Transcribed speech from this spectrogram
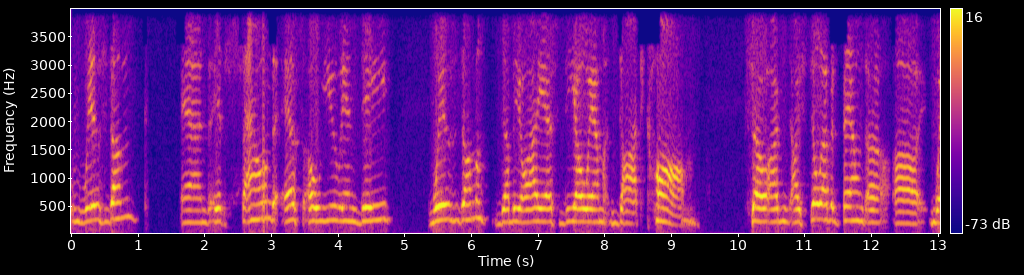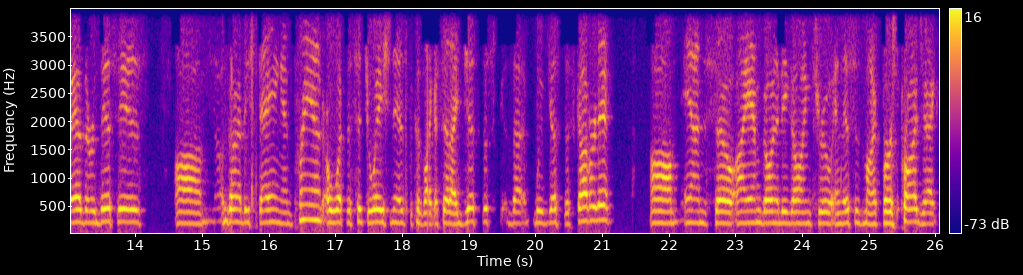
Wisdom, and it's Sound S-O-U-N-D Wisdom W-I-S-D-O-M dot com. So I'm, I still haven't found uh, uh, whether this is um, going to be staying in print or what the situation is because, like I said, I just dis- that we've just discovered it. Um, and so I am going to be going through, and this is my first project,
